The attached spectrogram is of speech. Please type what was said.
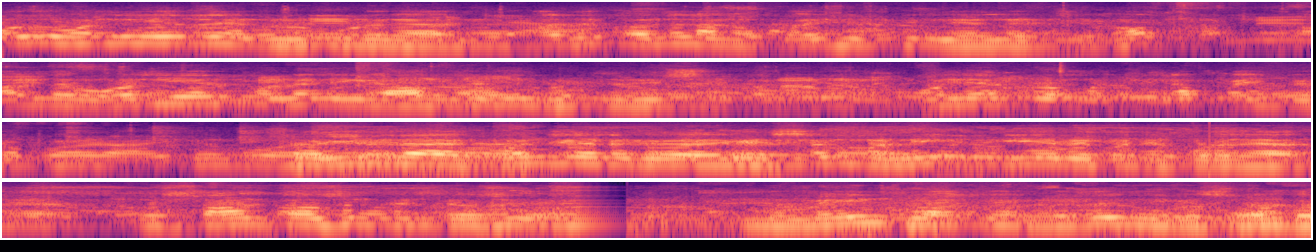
ஒரு ஒன் இயரில் எங்களுக்கு கொடுங்க. அதுக்கு வந்து நாங்கள் ஃபைவ் ஃபிஃப்டி நிர்ணயிச்சிருக்கோம் அந்த ஒன் இயர்க்குள்ளே நீங்கள் ஆப்ஷன் கொடுத்து ரிஜிஸ்டர் பண்ணுங்க. ஒன் இயர்க்குள்ள பார்த்தீங்கன்னா ஃபைவ் ஃபிஃப்டி ஸோ இல்லை கொஞ்சம் எனக்கு எக்ஸ்டெண்ட் பண்ணி இஎம்ஐ கொஞ்சம் கொடுங்க. ஒரு செவன் தௌசண்ட் டென் தௌசண்ட் இந்த மெயின் பிளாக் எங்களுக்கு நீங்கள் சோல்ட்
